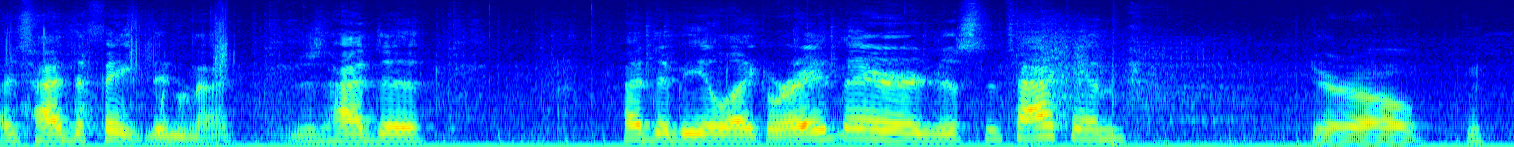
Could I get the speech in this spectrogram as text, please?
I just had to fate, didn't I? Just had to. Had to be like right there, just attacking. Here, I'll.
